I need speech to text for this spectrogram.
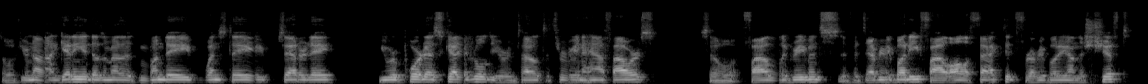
So if you're not getting it, doesn't matter. It's Monday, Wednesday, Saturday, you report as scheduled, you're entitled to three and a half hours. So file the grievance. If it's everybody, file all affected for everybody on the shift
